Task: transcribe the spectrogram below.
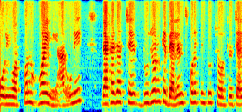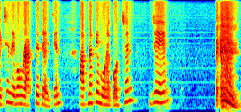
পরিবর্তন হয়নি। আর উনি দেখা যাচ্ছে দুজনকে ব্যালেন্স করে কিন্তু চলতে চাইছেন এবং রাখতে চাইছেন। আপনাকে মনে করছেন যে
